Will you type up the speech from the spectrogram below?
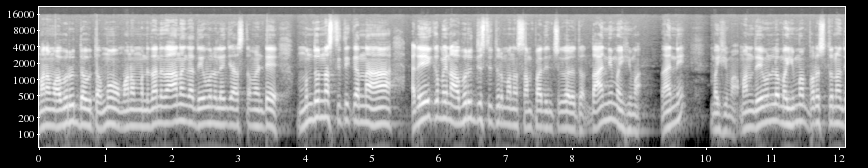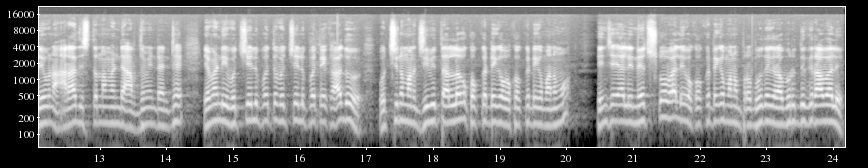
మనం అభివృద్ధి అవుతాము. మనం నిదానంగా దేవునిలో ఏం చేస్తామంటే ముందున్న స్థితి కన్నా అనేకమైన అభివృద్ధి స్థితులు మనం సంపాదించగలుగుతాం. దాన్ని మహిమ దాన్ని మహిమ. మన దేవునిలో మహిమ పరుస్తున్నాం దేవుని ఆరాధిస్తున్నామండి అర్థం ఏంటంటే ఏమండి వచ్చి వెళ్ళిపోతే వచ్చి వెళ్ళిపోతే కాదు. వచ్చిన మన జీవితాల్లో ఒక్కొక్కటిగా ఒక్కొక్కటిగా మనము ఏం చేయాలి? నేర్చుకోవాలి. ఒక్కొక్కటిగా మనం ప్రభు దగ్గర అభివృద్ధికి రావాలి.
